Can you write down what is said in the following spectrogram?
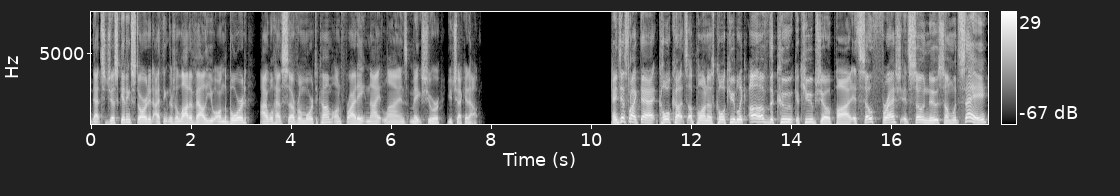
that's just getting started. I think there's a lot of value on the board. I will have several more to come on Friday Night Lines. Make sure you check it out. And just like that, Cole cuts upon us. Cole Cubelic of the Cube Show pod. It's so fresh. It's so new. Some would say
